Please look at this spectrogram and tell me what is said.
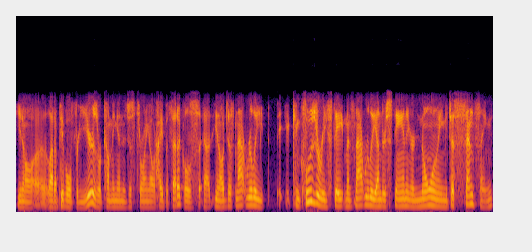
you know a lot of people for years were coming in and just throwing out hypotheticals uh, you know just not really conclusory statements not really understanding or knowing just sensing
